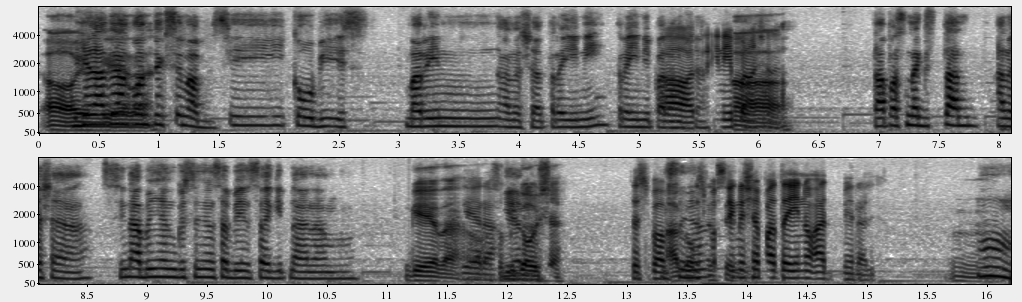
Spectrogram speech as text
Oh, Bigyan natin ang context si Mab. Si Kobe is marine, ano siya, trainee? Trainee pa lang Ah, siya. trainee pa lang siya. Ah, Tapos nag-stand, ano siya, sinabi niyang gusto niyang sabihin sa gitna ng, gera. Gera. Oh, sumigaw Gera. siya. Tapos pa, Agaw niya- sa tapos na siya patayin ng admiral. Mm. hmm,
